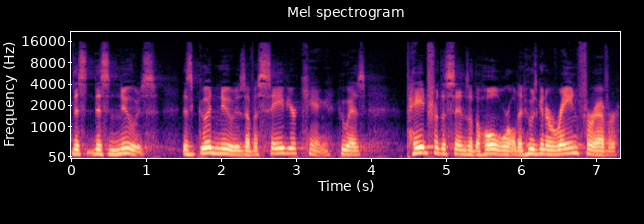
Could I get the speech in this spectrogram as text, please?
this, this news, this good news of a Savior King who has paid for the sins of the whole world and who's going to reign forever.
